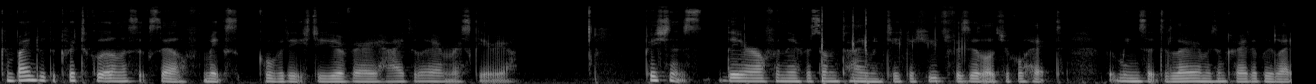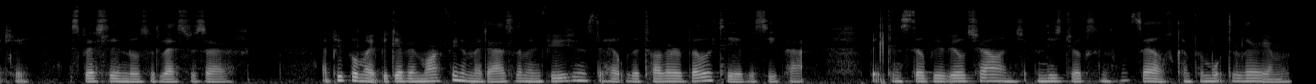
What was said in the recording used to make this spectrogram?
combined with the critical illness itself, makes COVID HDU a very high delirium risk area. Patients they are often there for some time and take a huge physiological hit, but means that delirium is incredibly likely especially in those with less reserve. And people might be given morphine and midazolam infusions to help with the tolerability of the CPAP, but it can still be a real challenge, and these drugs themselves can promote delirium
